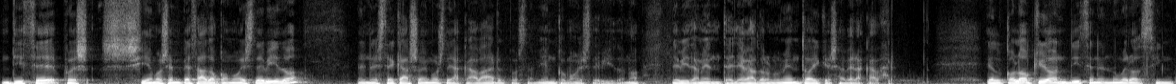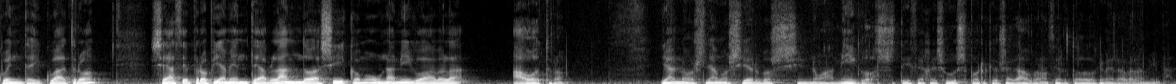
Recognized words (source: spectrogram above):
dice, pues si hemos empezado como es debido, en este caso hemos de acabar pues también como es debido, ¿no? Debidamente, llegado el momento hay que saber acabar. El coloquio, dice en el número 54, se hace propiamente hablando así como un amigo habla a otro. Ya no os llamo siervos, sino amigos, dice Jesús, porque os he dado a conocer todo lo que me revela mi Padre.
